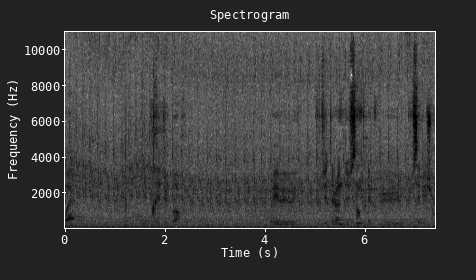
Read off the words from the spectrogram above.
Ouais. Il est près du bord. Oui, oui, oui. Plus centre et plus, plus c'est méchant.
